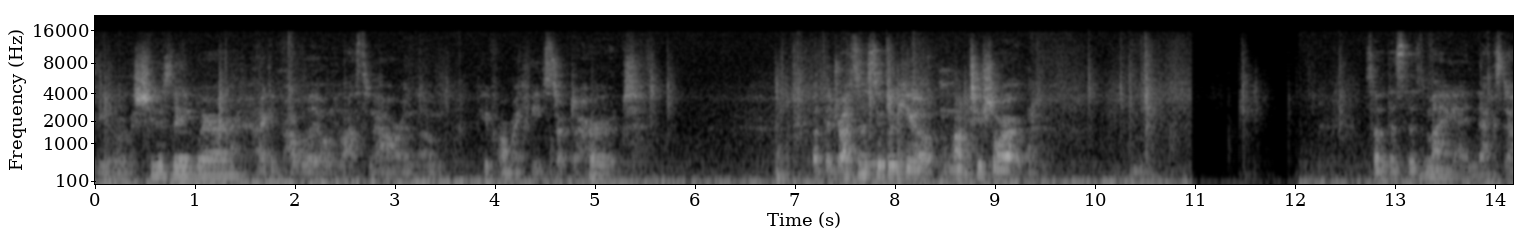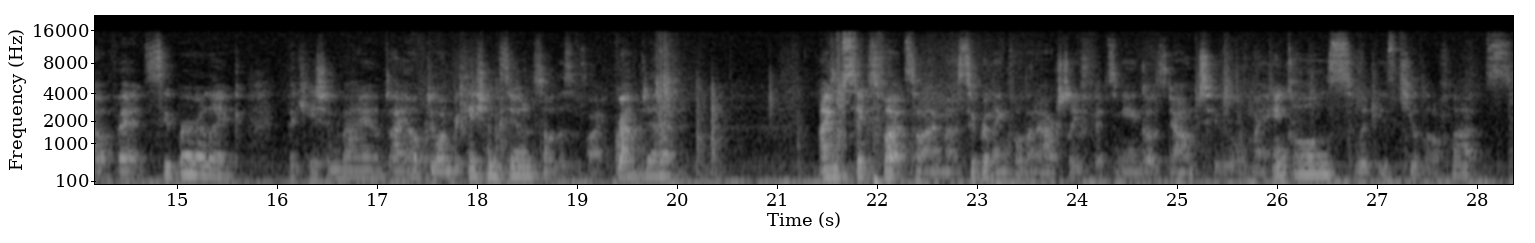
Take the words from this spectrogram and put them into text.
these are the shoes they'd wear. I could probably only last an hour in them before my feet start to hurt. But the dress is super cute, not too short. So this is my next outfit. Super like vacation vibes. I hope to go on vacation soon, so this is why I grabbed it. I'm six foot, so I'm uh, super thankful that it actually fits me and goes down to my ankles with these cute little flats.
